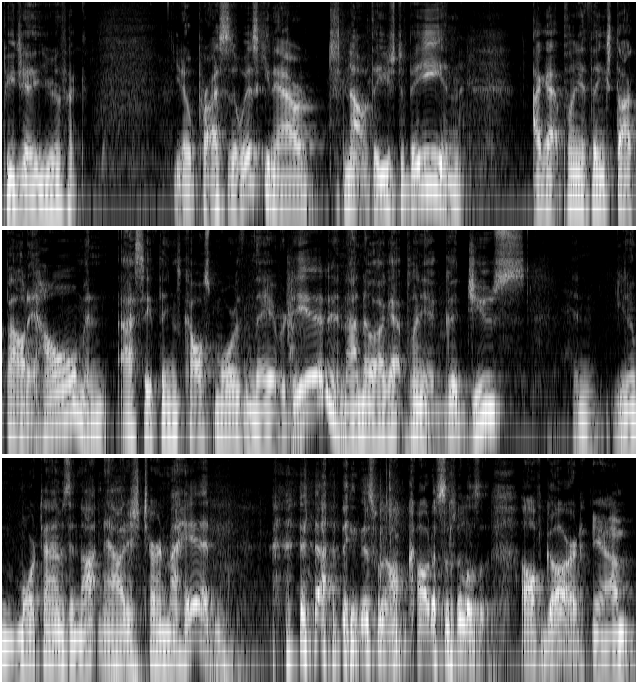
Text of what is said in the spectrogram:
PJ, you're like, you know prices of whiskey now are just not what they used to be, and I got plenty of things stockpiled at home, and I see things cost more than they ever did, and I know I got plenty of good juice, and you know more times than not now I just turn my head I think this one all caught us a little off guard. Yeah, I'm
